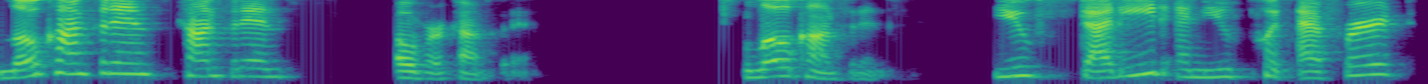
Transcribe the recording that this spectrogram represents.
Low confidence, confidence, overconfidence. Low confidence. You've studied and you've put effort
